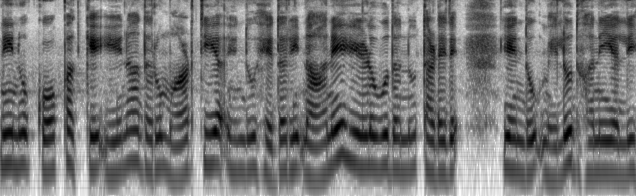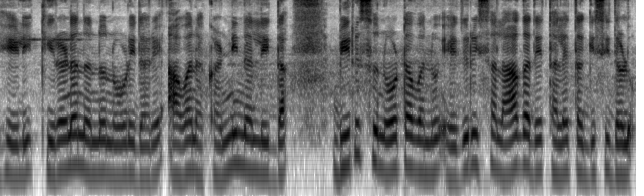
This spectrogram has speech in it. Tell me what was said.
ನೀನು ಕೋಪಕ್ಕೆ ಏನಾದರೂ ಮಾಡ್ತೀಯ ಎಂದು ಹೆದರಿ ನಾನೇ ಹೇಳುವುದನ್ನು ತಡೆದೆ ಎಂದು ಮೆಲುಧ್ವನಿಯಲ್ಲಿ ಹೇಳಿ ಕಿರಣನನ್ನು ನೋಡಿದರೆ ಅವನ ಕಣ್ಣಿನಲ್ಲಿದ್ದ ಬಿರುಸು ನೋಟವನ್ನು ಎದುರಿಸಲಾಗದೆ ತಲೆ ತಗ್ಗಿಸಿದಳು.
